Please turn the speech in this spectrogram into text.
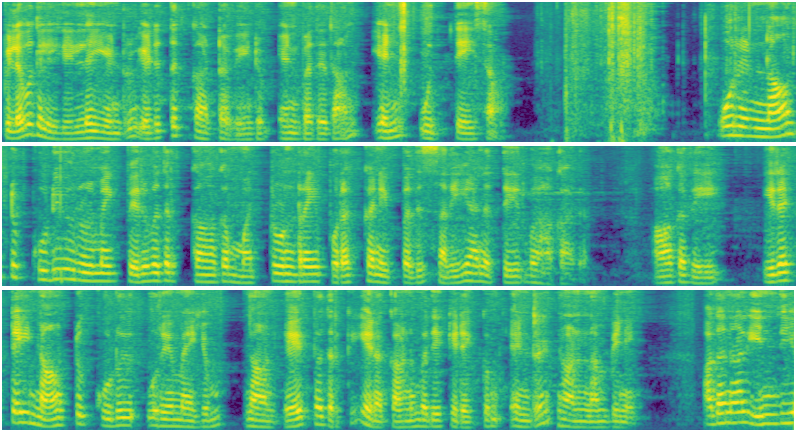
பிளவுகளில் இல்லை என்றும் எடுத்துக்காட்ட வேண்டும் என்பதுதான் என் உத்தேசம். ஒரு நாட்டு குடியுரிமை பெறுவதற்காக மற்றொன்றை புறக்கணிப்பது சரியான தீர்வு ஆகாது. ஆகவே இரட்டை நாட்டு குடியுரிமையும் நான் ஏற்பதற்கு எனக்கு அனுமதி கிடைக்கும் என்று நான் நம்பினேன். அதனால் இந்திய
